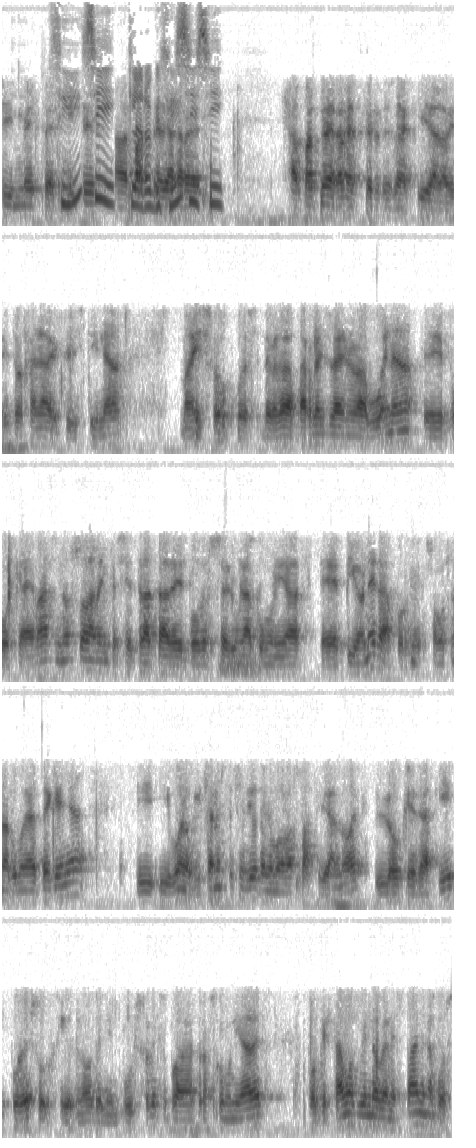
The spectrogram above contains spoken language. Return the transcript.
si me sí sí claro que sí sí sí aparte de agradecer desde aquí a la directora general Cristina Maiso, pues de verdad darles la enhorabuena, eh, porque además no solamente se trata de poder ser una comunidad eh, pionera, porque somos una comunidad pequeña, y, bueno, quizá en este sentido tenemos más facilidad, ¿no? Lo que de aquí puede surgir, ¿no? Del impulso que se pueda dar a otras comunidades, porque estamos viendo que en España, pues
